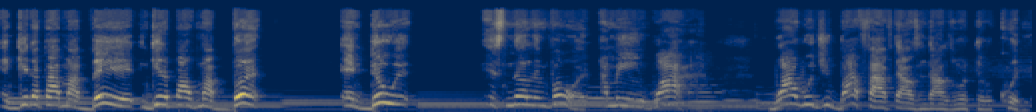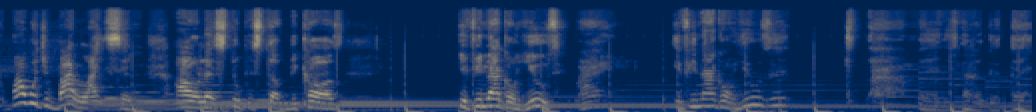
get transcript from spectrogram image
and get up out my bed and get up off my butt and do it, it's null and void. I mean, why? Why would you buy five thousand dollars worth of equipment? Why would you buy lights and all that stupid stuff? Because if you're not gonna use it, right? If you're not gonna use it, oh, man, it's not a good thing,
